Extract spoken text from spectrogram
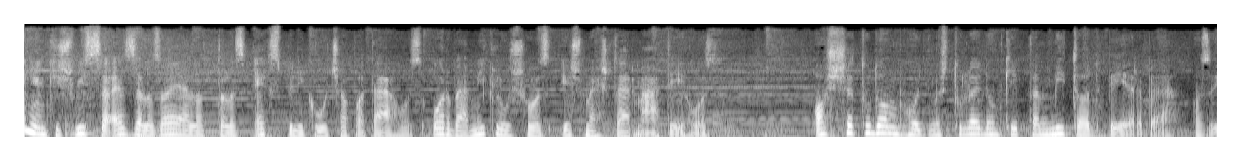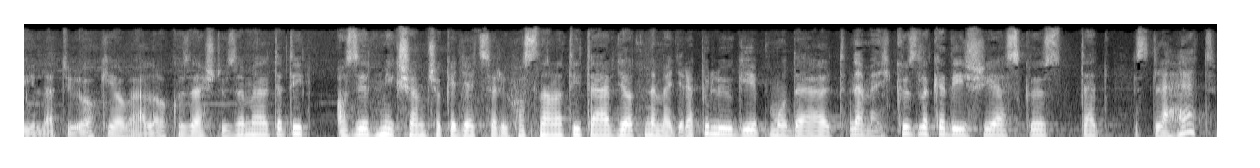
Térjünk is vissza ezzel az ajánlattal az Explico csapatához, Orbán Miklóshoz és Mester Mátéhoz. Azt se tudom, hogy most tulajdonképpen mit ad bérbe az illető, aki a vállalkozást üzemelteti. Azért mégsem csak egy egyszerű használati tárgyat, nem egy repülőgép modellt, nem egy közlekedési eszköz, tehát ezt lehet?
